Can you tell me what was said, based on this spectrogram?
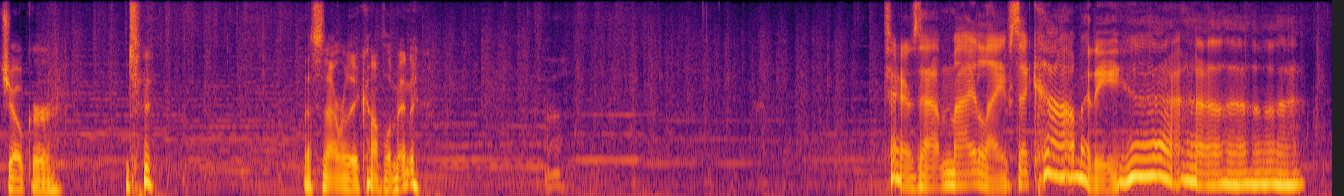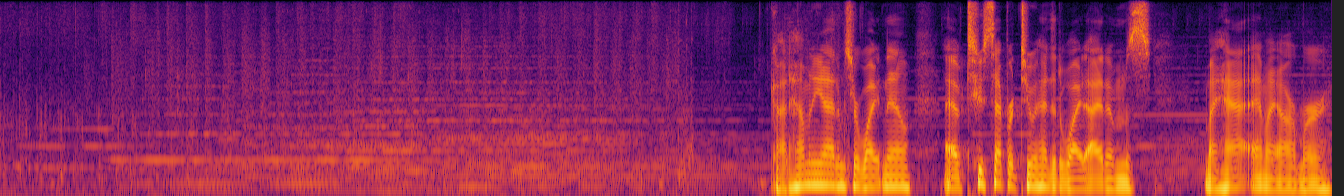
Joker. That's not really a compliment. Turns out my life's a comedy. God, how many items are white now? I have two separate two-handed white items. My hat and my armor.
